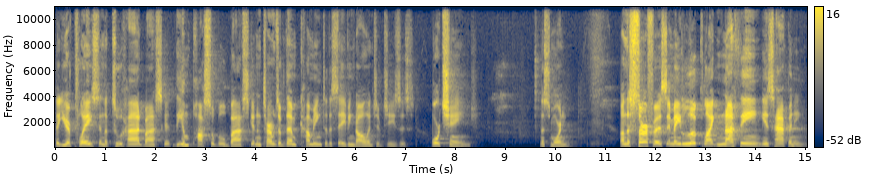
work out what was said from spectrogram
that you have placed in the too hard basket, the impossible basket, in terms of them coming to the saving knowledge of Jesus or change this morning? On the surface, it may look like nothing is happening,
